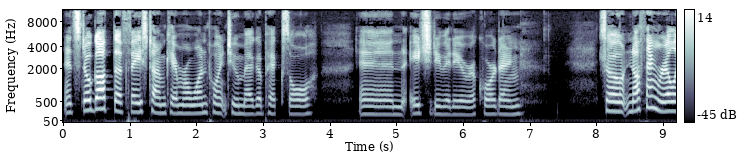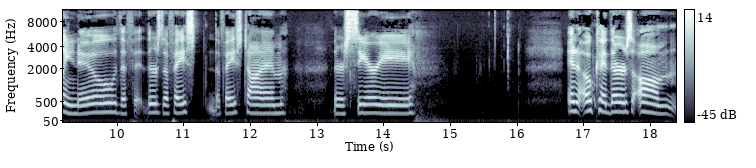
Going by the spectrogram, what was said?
And it's still got the FaceTime camera 1.2 megapixel and HD video recording. So nothing really new. The there's the face the FaceTime, there's Siri, and okay, there's um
